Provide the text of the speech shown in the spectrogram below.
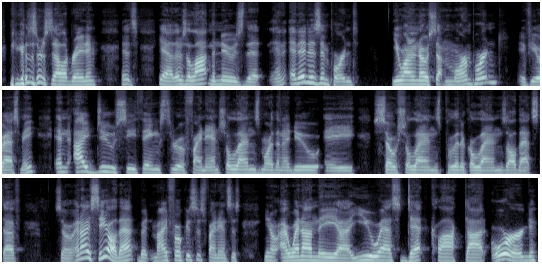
because they're celebrating. It's yeah, there's a lot in the news that and, and it is important. You want to know something more important? If you ask me, and I do see things through a financial lens more than I do a social lens, political lens, all that stuff. So, and I see all that, but my focus is finances. You know, I went on the uh, usdebtclock.org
